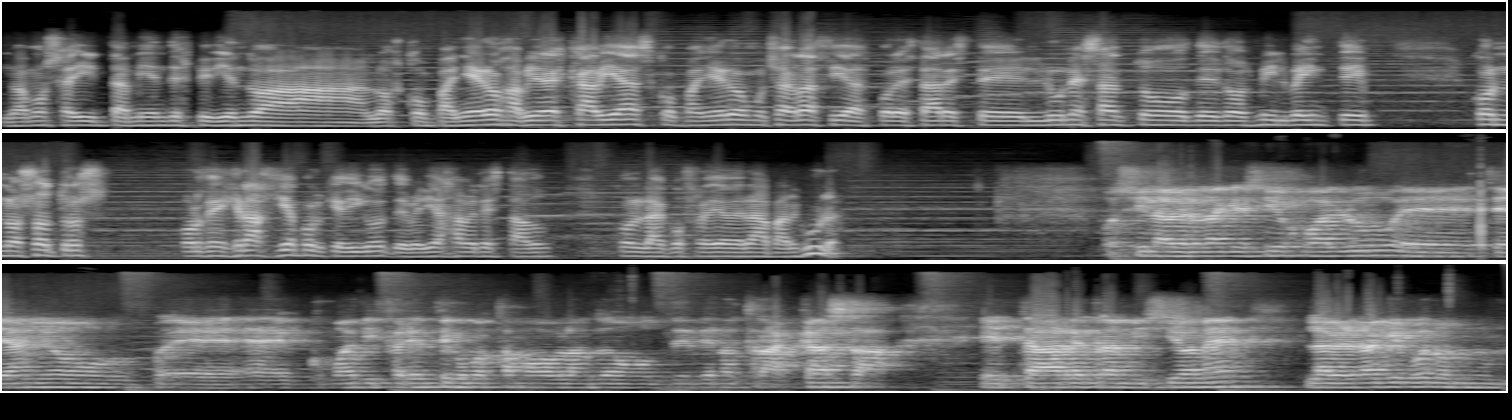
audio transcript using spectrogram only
Y vamos a ir también despidiendo a los compañeros. Javier Escabias, compañero, muchas gracias por estar este lunes santo de 2020 con nosotros. Por desgracia, porque digo, deberías haber estado con la Cofradía de la Amargura. Pues sí, la verdad que sí, Juanlu. Eh, este año, pues, eh, como es diferente, como estamos hablando desde nuestras casas, estas retransmisiones, la verdad que bueno,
